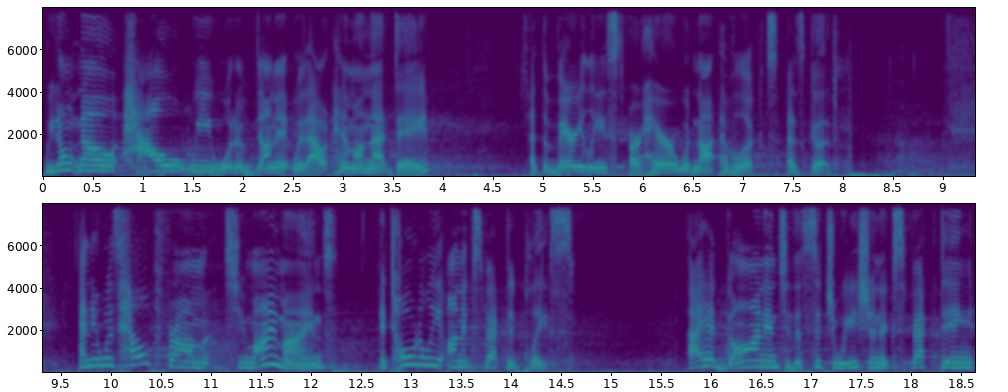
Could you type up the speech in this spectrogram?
We don't know how we would have done it without him on that day. At the very least, our hair would not have looked as good. And it was help from, to my mind, a totally unexpected place. I had gone into the situation expecting,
